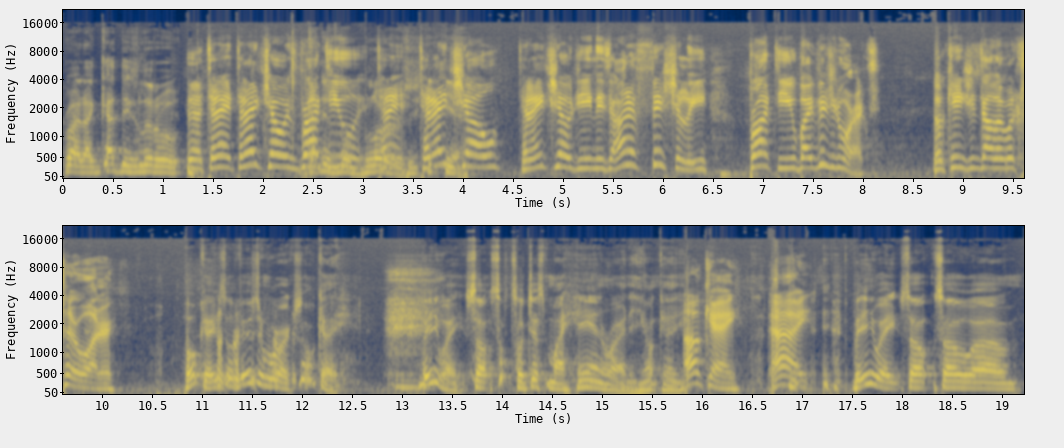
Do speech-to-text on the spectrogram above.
Right, I got these little. Yeah, tonight, tonight's show is brought to you. Tonight, tonight's yeah. show, tonight's show, Gene, is unofficially brought to you by VisionWorks. Locations all over Clearwater. Okay, so VisionWorks. Okay. But anyway, so, so, so just my handwriting. Okay. Okay. All right. but anyway, so so um,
